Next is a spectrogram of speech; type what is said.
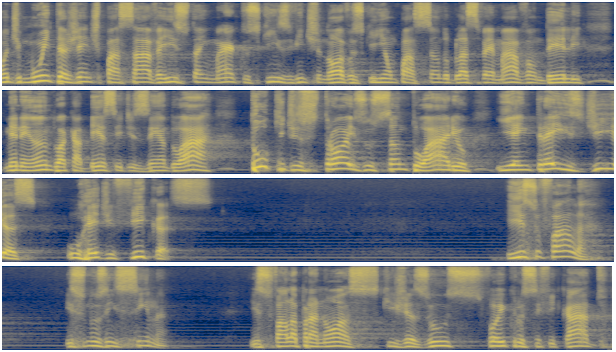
onde muita gente passava, e isso está em Marcos 15, 29, os que iam passando blasfemavam dele, meneando a cabeça e dizendo: Ah, tu que destróis o santuário e em três dias o reedificas. E isso fala, isso nos ensina, isso fala para nós que Jesus foi crucificado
